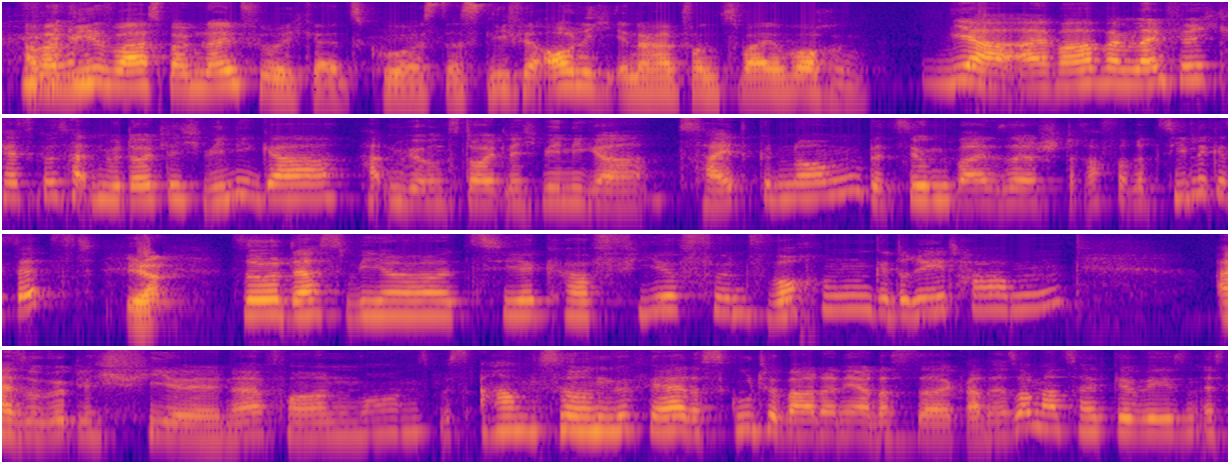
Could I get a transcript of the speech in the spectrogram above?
Aber wie war es beim Leinführigkeitskurs? Das lief ja auch nicht innerhalb von zwei Wochen. Ja, aber beim Leinführigkeitskurs hatten wir deutlich weniger, hatten wir uns deutlich weniger Zeit genommen, beziehungsweise straffere Ziele gesetzt, Ja. so dass wir circa vier, fünf Wochen gedreht haben. Also wirklich viel, ne? Von morgens bis abends so ungefähr. Das Gute war dann ja, dass da gerade Sommerzeit gewesen ist,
